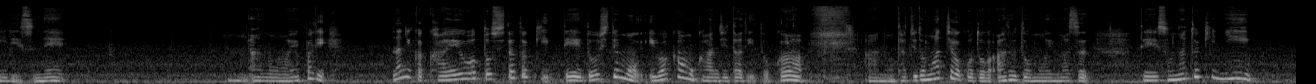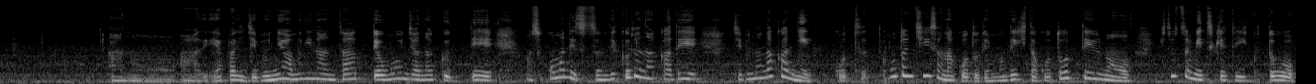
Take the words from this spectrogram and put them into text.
いいですね。うん、あのやっぱり何か変えようとした時ってどうしても違和感を感じたりとかあの立ち止まっちゃうことがあると思います。でそんな時にあのあやっぱり自分には無理なんだって思うんじゃなくって、まあ、そこまで進んでくる中で自分の中にこう本当に小さなことでもできたことっていうのを一つ見つけていくと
